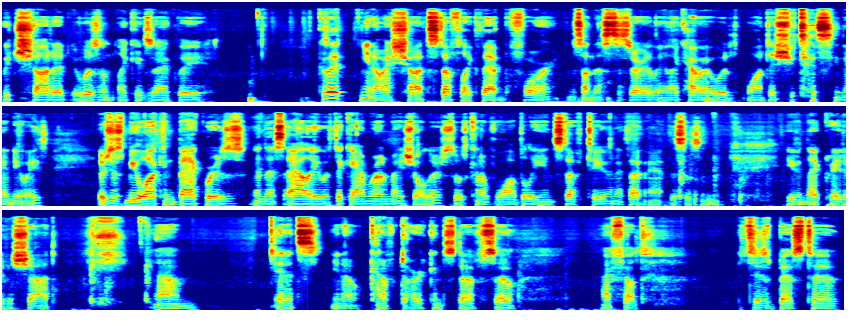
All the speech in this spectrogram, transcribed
we shot it, it wasn't like exactly because I, you know, I shot stuff like that before. It's not necessarily like how I would want to shoot that scene, anyways. It was just me walking backwards in this alley with the camera on my shoulder, so it was kind of wobbly and stuff too. And I thought, yeah, this isn't even that great of a shot. Um, and it's you know kind of dark and stuff, so I felt it's just best to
